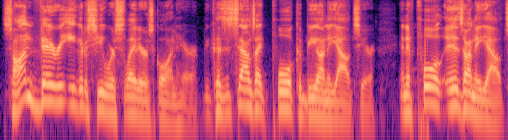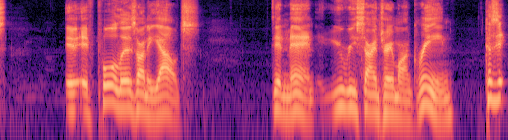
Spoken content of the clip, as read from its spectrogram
So I'm very eager to see where Slater is going here because it sounds like Poole could be on the outs here. And if Poole is on the outs, if, if Poole is on the outs, then man, you re-sign Draymond Green. Because it,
